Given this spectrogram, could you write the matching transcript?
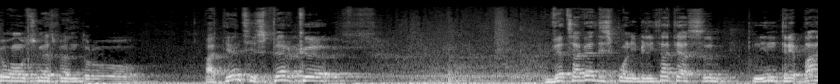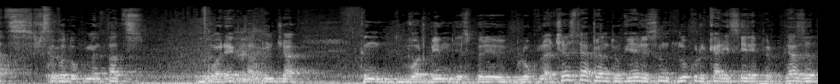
Eu vă mulțumesc pentru atenție, sper că veți avea disponibilitatea să ne întrebați și să vă documentați corect atunci când vorbim despre lucrurile acestea, pentru că ele sunt lucruri care se repercutează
